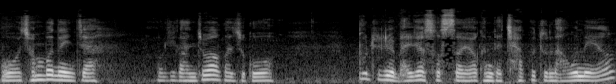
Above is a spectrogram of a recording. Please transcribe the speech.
어, 전번에 이제 여기가 안 좋아가지고 뿌리를 말렸었어요. 근데 자구도 나오네요.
